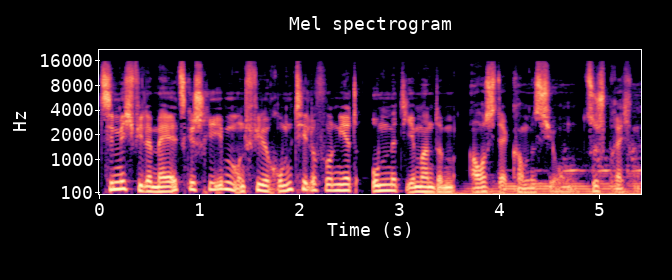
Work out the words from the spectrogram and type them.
ziemlich viele Mails geschrieben und viel rumtelefoniert, um mit jemandem aus der Kommission zu sprechen.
